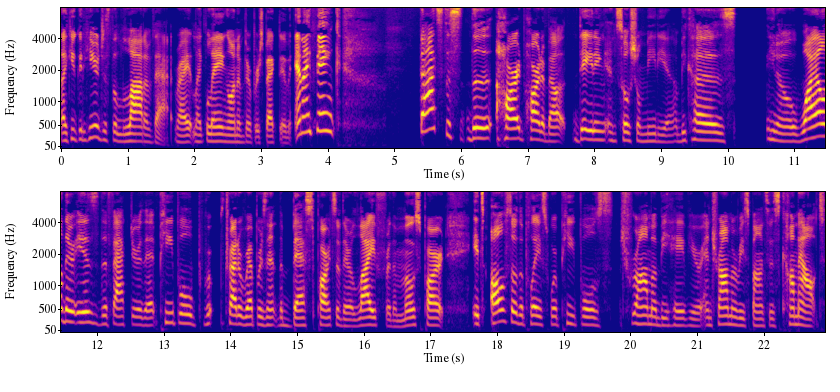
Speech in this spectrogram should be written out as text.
Like you could hear just a lot of that, right? Like laying on of their perspective. And I think that's the the hard part about dating and social media because you know, while there is the factor that people pr- try to represent the best parts of their life for the most part, it's also the place where people's trauma behavior and trauma responses come out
